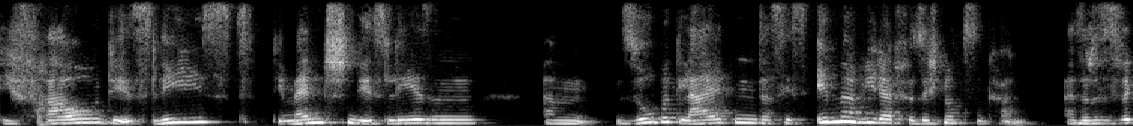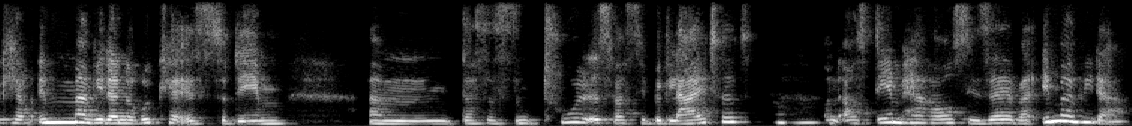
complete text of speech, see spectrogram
die Frau, die es liest, die Menschen, die es lesen, ähm, so begleiten, dass sie es immer wieder für sich nutzen können. Also dass es wirklich auch immer wieder eine Rückkehr ist zu dem, ähm, dass es ein Tool ist, was sie begleitet mhm. und aus dem heraus sie selber immer wieder,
